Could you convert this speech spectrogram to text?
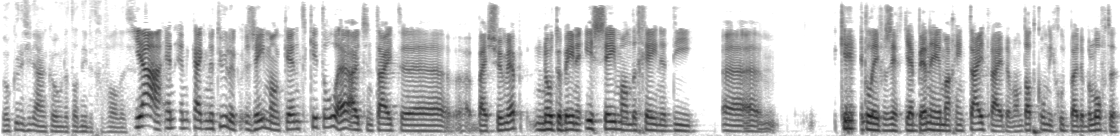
wel kunnen zien aankomen dat dat niet het geval is. Ja, en, en kijk, natuurlijk, Zeeman kent Kittel hè, uit zijn tijd uh, bij Sunweb. Notabene is Zeeman degene die uh, Kittel heeft gezegd, jij bent helemaal geen tijdrijder, want dat kon hij goed bij de belofte.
